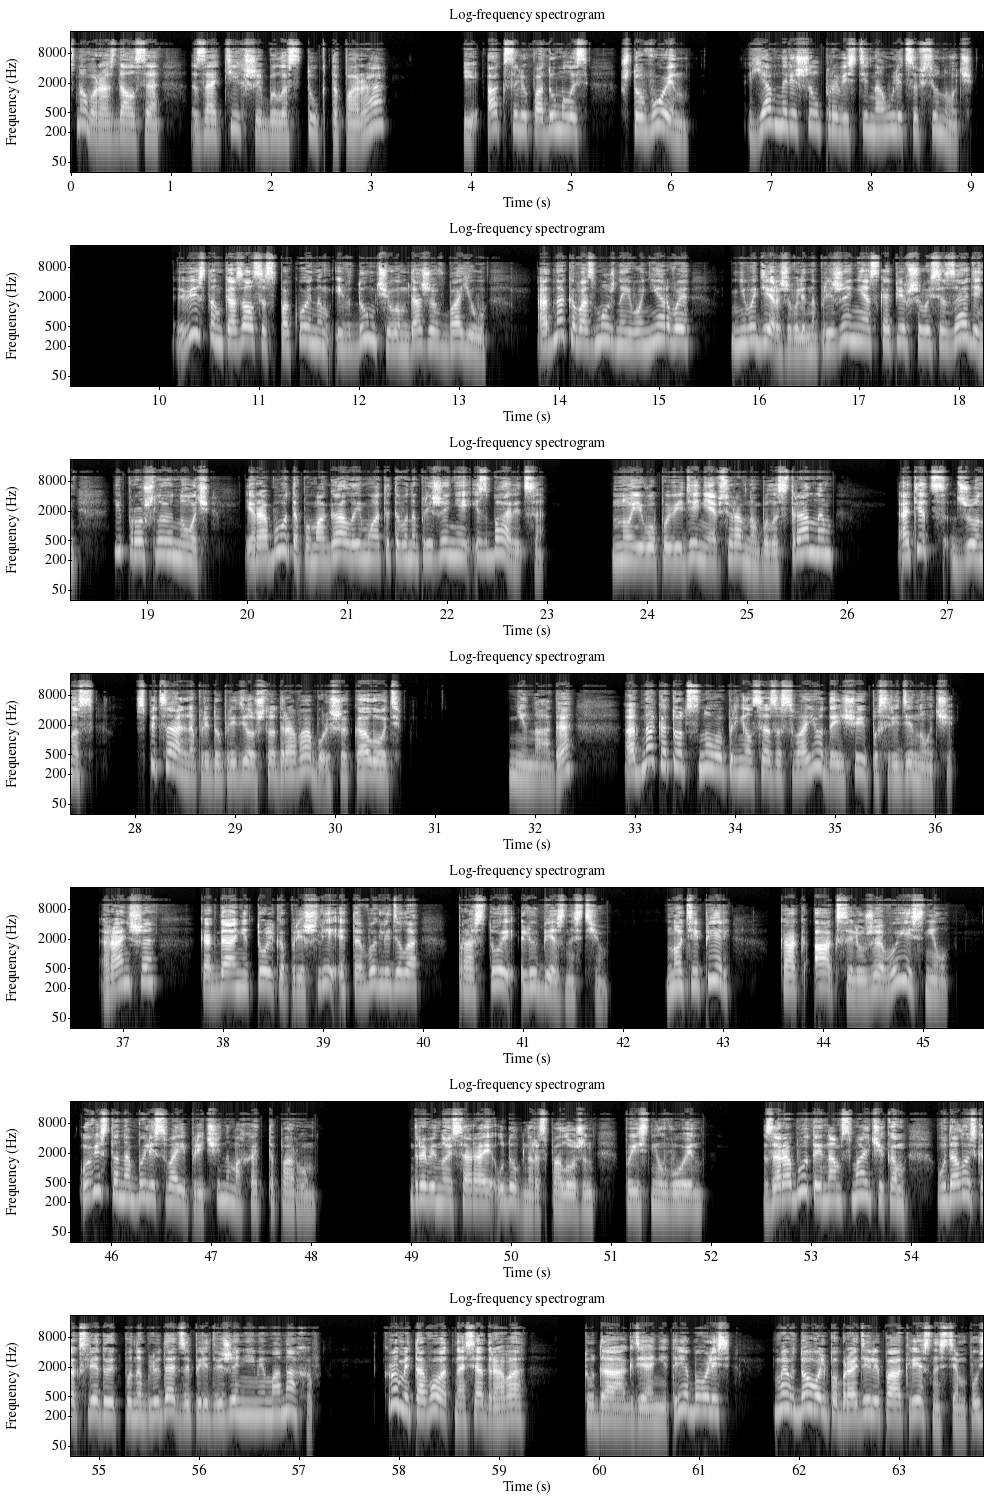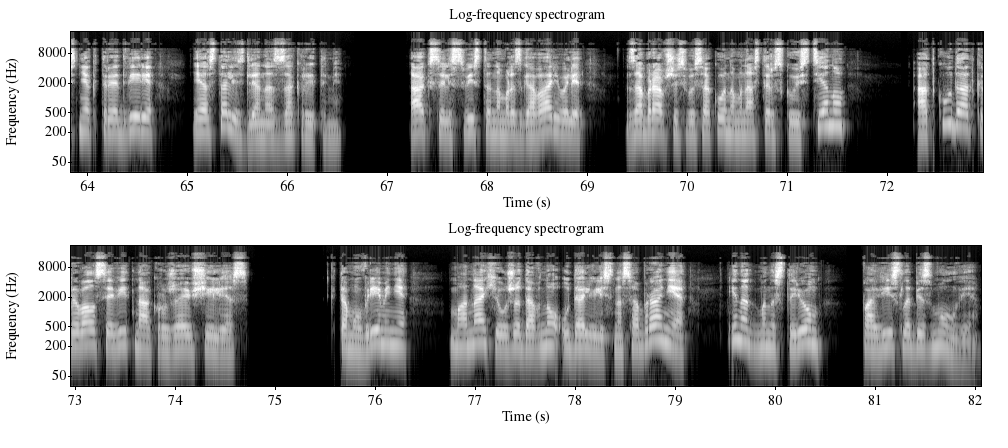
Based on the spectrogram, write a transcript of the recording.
Снова раздался затихший было стук топора, и Акселю подумалось, что воин явно решил провести на улице всю ночь. Вистон казался спокойным и вдумчивым даже в бою, однако, возможно, его нервы не выдерживали напряжения, скопившегося за день и прошлую ночь, и работа помогала ему от этого напряжения избавиться. Но его поведение все равно было странным. Отец Джонас специально предупредил, что дрова больше колоть не надо, однако тот снова принялся за свое, да еще и посреди ночи. Раньше, когда они только пришли, это выглядело простой любезностью. Но теперь, как Аксель уже выяснил, у Вистона были свои причины махать топором. «Дровяной сарай удобно расположен», — пояснил воин. «За работой нам с мальчиком удалось как следует понаблюдать за передвижениями монахов. Кроме того, относя дрова туда, где они требовались, мы вдоволь побродили по окрестностям, пусть некоторые двери и остались для нас закрытыми. Аксель с Вистоном разговаривали, забравшись высоко на монастырскую стену, откуда открывался вид на окружающий лес. К тому времени монахи уже давно удалились на собрание, и над монастырем повисло безмолвие.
